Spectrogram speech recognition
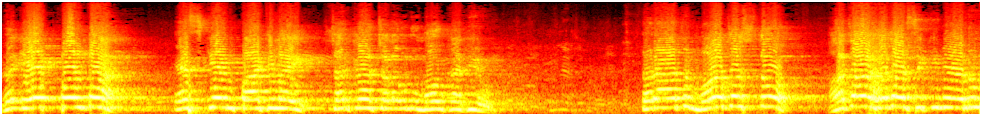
र एकपल्ट एसकेएम पार्टीलाई सरकार चलाउनु मौका दियो। तर आज म जस्तो हजार हजार सिक्किमेहरू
